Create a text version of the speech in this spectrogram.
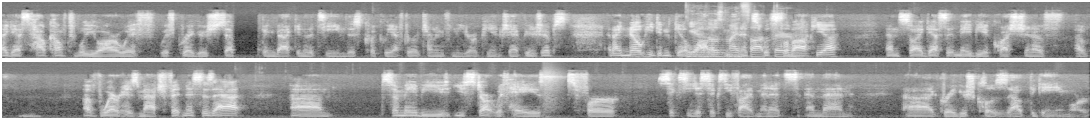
I guess how comfortable you are with with Gregus stepping back into the team this quickly after returning from the European Championships. And I know he didn't get a Yeah, lot of minutes with there. Slovakia, and so I guess it may be a question of of of where his match fitness is at. Um, so maybe you, you start with Hayes for 60 to 65 minutes, and then uh, Gregus closes out the game or,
